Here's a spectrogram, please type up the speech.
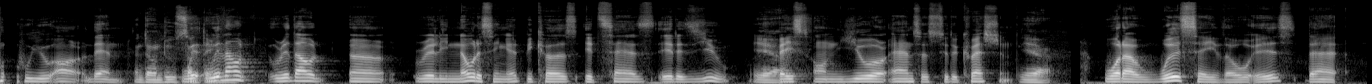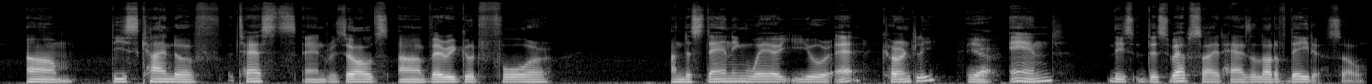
who you are then and don't do something without without uh, really noticing it because it says it is you yeah based on your answers to the question yeah what I will say though is that um, these kind of tests and results are very good for understanding where you're at currently, yeah and this this website has a lot of data, so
